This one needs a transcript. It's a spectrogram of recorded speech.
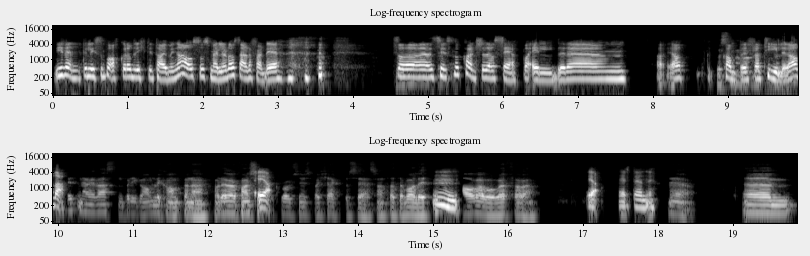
De venter liksom på akkurat riktig timinga, og så smeller det, og så er det ferdig. så jeg syns nok kanskje det å se på eldre mm, ja, kamper fra tidligere tidligere, da. Litt ned i vesten på de gamle kampene. Og det var kanskje Ja. folk syntes var kjekt å se. Sant? At det var litt mm, hardere og røffere. Ja, Helt enig. Ja. Um,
